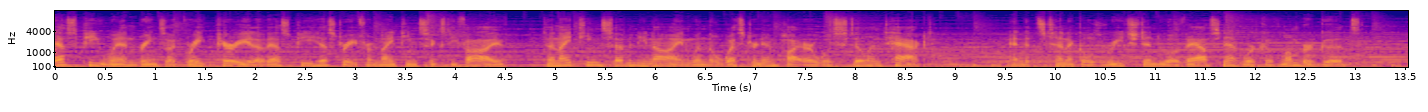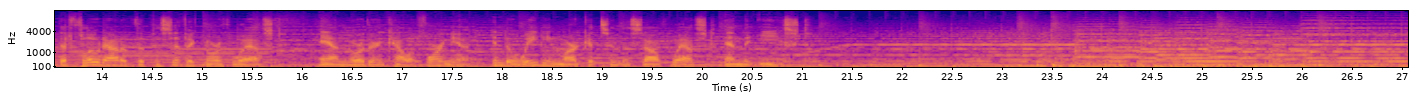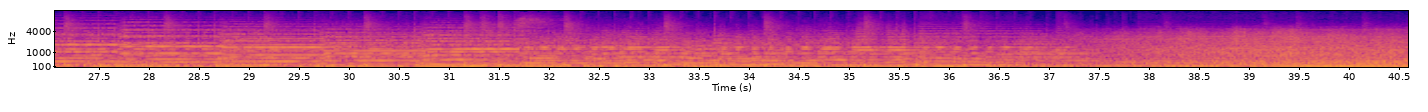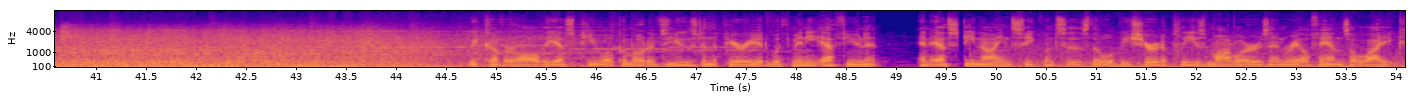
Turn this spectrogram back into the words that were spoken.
SP Win brings a great period of SP history from 1965 to 1979 when the Western Empire was still intact and its tentacles reached into a vast network of lumber goods that flowed out of the Pacific Northwest and Northern California into waiting markets in the Southwest and the East. We cover all the SP locomotives used in the period with many F unit and SD9 sequences that will be sure to please modelers and rail fans alike.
